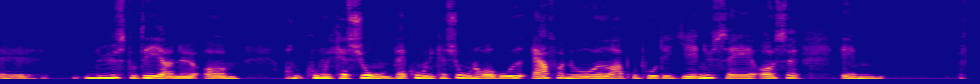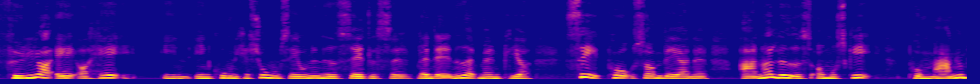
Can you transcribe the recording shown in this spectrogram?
øh, nye studerende om, om kommunikation, hvad kommunikation overhovedet er for noget, og apropos det Jenny sagde, også øh, følger af at have en, en kommunikationsevnenedsættelse, blandt andet at man bliver set på som værende anderledes og måske på mange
